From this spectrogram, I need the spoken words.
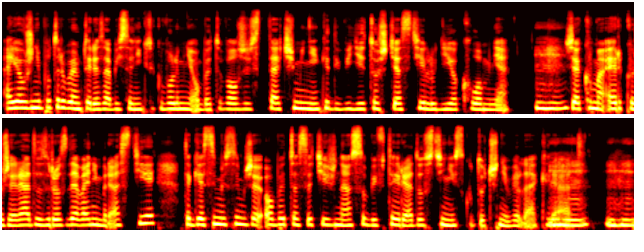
a ja už nepotrebujem teraz, aby sa niekto kvôli mne obetoval, že stačí mi niekedy vidieť to šťastie ľudí okolo mňa. Mm-hmm. Že ako má Erko, že radosť rozdávaním rastie, tak ja si myslím, že obeta sa tiež násobí v tej radosti neskutočne veľakrát. Mm-hmm.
